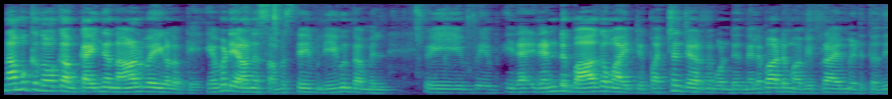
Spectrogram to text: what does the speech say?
നമുക്ക് നോക്കാം കഴിഞ്ഞ നാൾ വൈകളൊക്കെ എവിടെയാണ് സമസ്തയും ലീഗും തമ്മിൽ ഈ രണ്ട് ഭാഗമായിട്ട് പച്ചം ചേർന്നുകൊണ്ട് നിലപാടും അഭിപ്രായം എടുത്തത്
